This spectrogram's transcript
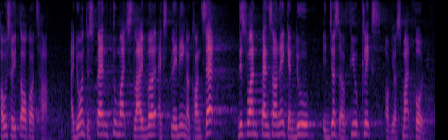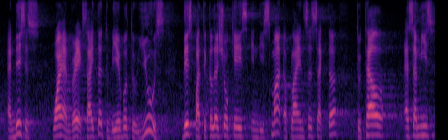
I don't want to spend too much saliva explaining a concept. This one Pensonic can do in just a few clicks of your smartphone. And this is why I'm very excited to be able to use this particular showcase in the smart appliances sector to tell SMEs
